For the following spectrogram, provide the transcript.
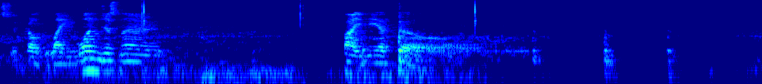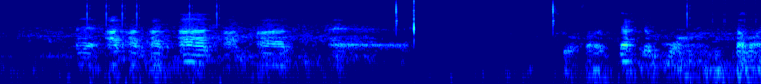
So called line one just now. Five year Uh, add, add, add, add, add, add. Uh, let's go for a different one. Color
